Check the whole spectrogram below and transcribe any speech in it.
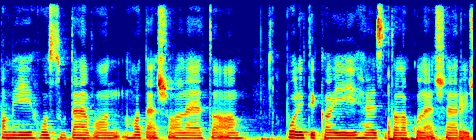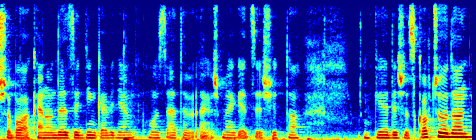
ami hosszú távon hatással lehet a, politikai helyzet alakulására is a Balkánon, de ez egy inkább egy ilyen hozzátevőleges megjegyzés itt a kérdéshez kapcsolódóan.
